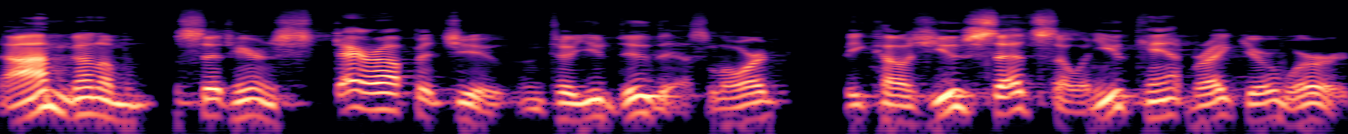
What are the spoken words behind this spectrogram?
Now I'm going to sit here and stare up at you until you do this, Lord, because you said so and you can't break your word.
